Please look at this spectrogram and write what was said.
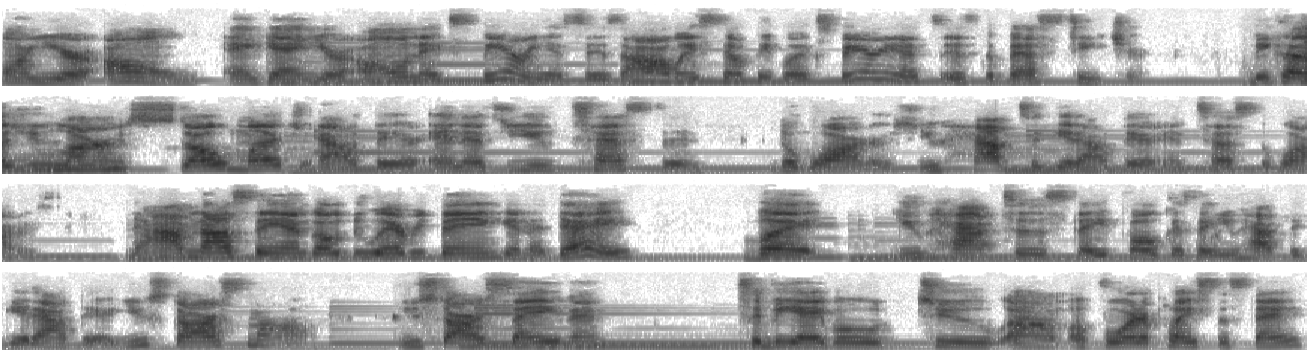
on your own and gain your own experiences. I always tell people experience is the best teacher because you learn mm-hmm. so much out there and it's you testing the waters. You have to get out there and test the waters. Now, I'm not saying go do everything in a day, but you have to stay focused and you have to get out there. You start small. You start saving to be able to um, afford a place to stay.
